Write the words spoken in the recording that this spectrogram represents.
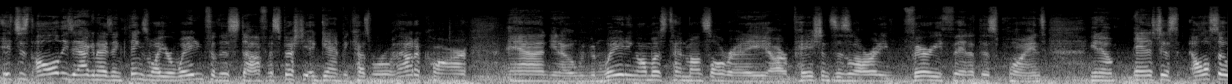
it's just all these agonizing things while you're waiting for this stuff, especially again because we're without a car and you know we've been waiting almost 10 months already. Our patience is already very thin at this point, you know, and it's just also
